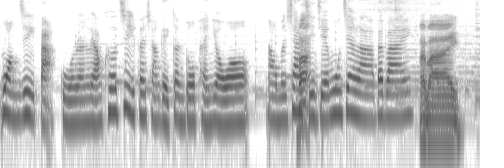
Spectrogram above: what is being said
忘记把果仁聊科技分享给更多朋友哦。那我们下期节目见啦，拜拜，拜拜。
